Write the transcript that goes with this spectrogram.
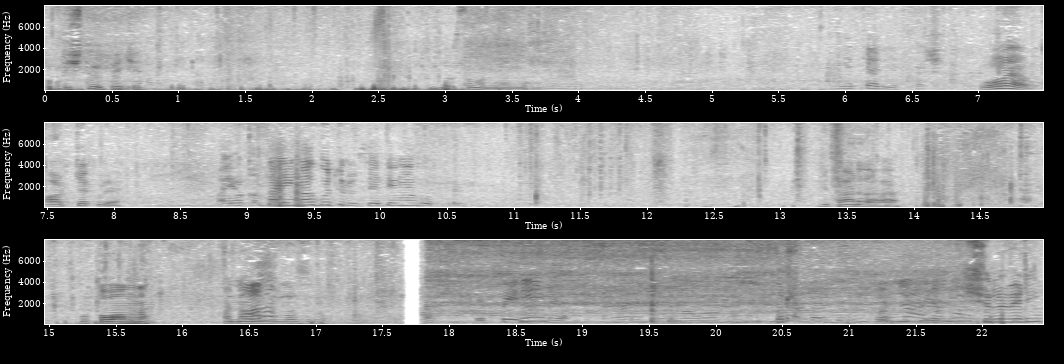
Bu pişti mi peki? Dursana biraz daha. Yeter yeter. O ya artacak bile. Ay yok dayına götürür, dedene götürür. Bir tane daha. Bu soğanlı. Anne hazırla hazırla. Şunu vereyim.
